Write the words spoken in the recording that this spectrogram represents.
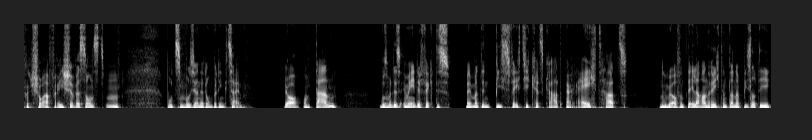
schon eine frische, weil sonst mh, hm, putzen muss ja nicht unbedingt sein. Ja, und dann muss man das im Endeffekt, das, wenn man den Bissfestigkeitsgrad erreicht hat, nur mehr auf den Teller anrichten und dann ein bisschen die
